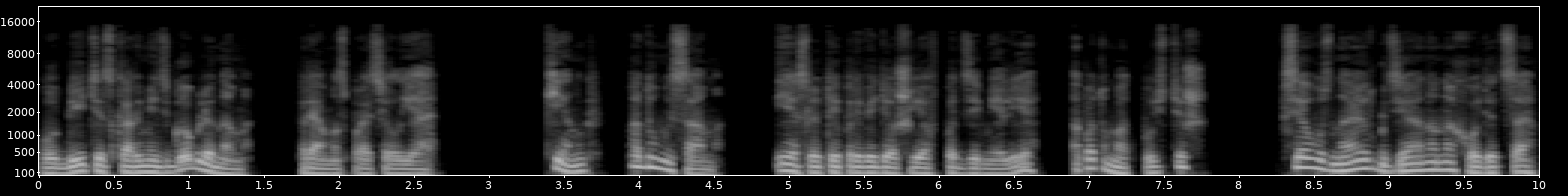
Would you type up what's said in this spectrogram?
Убить и скормить гоблинам?» — прямо спросил я. «Кинг, подумай сам. Если ты приведешь ее в подземелье, а потом отпустишь, все узнают, где она находится.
